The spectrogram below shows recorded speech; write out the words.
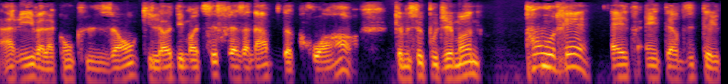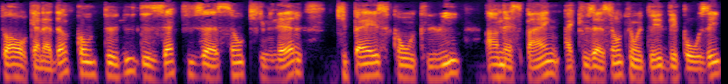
arrive à la conclusion qu'il a des motifs raisonnables de croire que M. Puigdemont pourrait être interdit de territoire au Canada compte tenu des accusations criminelles qui pèsent contre lui en Espagne, accusations qui ont été déposées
